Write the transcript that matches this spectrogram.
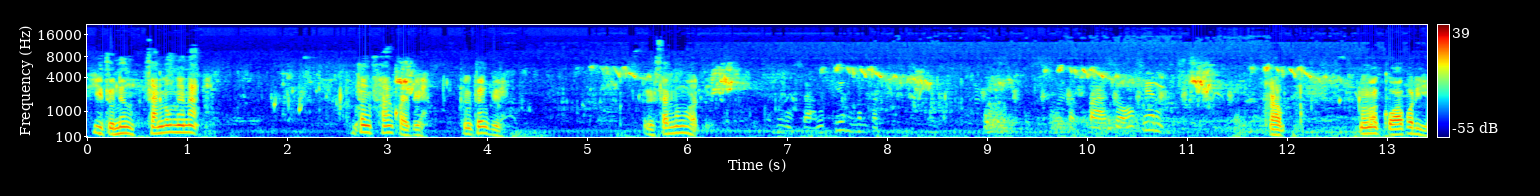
พี่ตัวหนึ่งสันลงนั่นน่ะตั้งทางไข่ไปตั้งตั้งไปเออสันลงหมดสาม เส้นมันกับกับปลาสองเส้นครับมันมากอพอดี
